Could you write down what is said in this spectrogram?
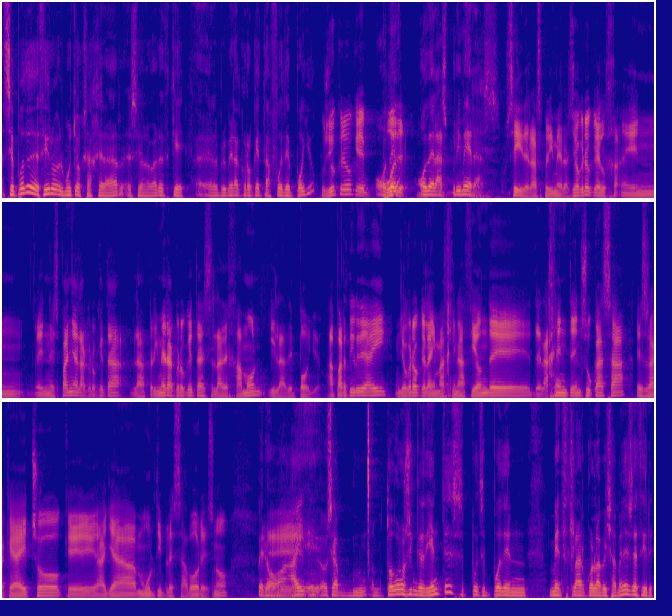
¿Se puede decir, o es mucho exagerar, señor Álvarez, que eh, la primera croqueta fue de pollo? Pues yo creo que o, de, o de las primeras. Sí, de las primeras. Yo creo que en, en, España la croqueta, la primera croqueta es la de jamón y la de pollo. A partir de ahí, yo creo que la imaginación de, de la gente en su casa es la que ha hecho que haya múltiples sabores, ¿no? Pero eh, hay, eh, o sea, mm, todos los ingredientes pues, se pueden mezclar con la bechamel, es decir,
